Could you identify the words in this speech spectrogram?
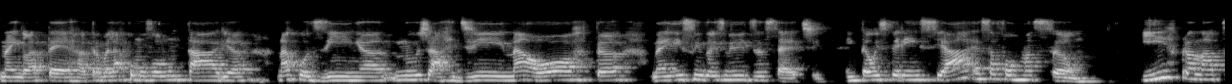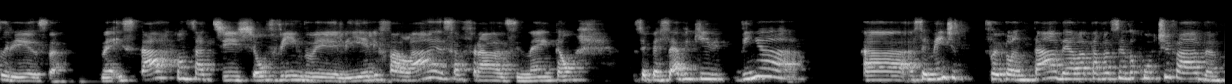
na Inglaterra, trabalhar como voluntária na cozinha, no jardim, na horta, né, isso em 2017. Então, experienciar essa formação, ir para a natureza, né, estar com Satish, ouvindo ele, e ele falar essa frase, né, então, você percebe que vinha, a, a semente foi plantada ela estava sendo cultivada,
